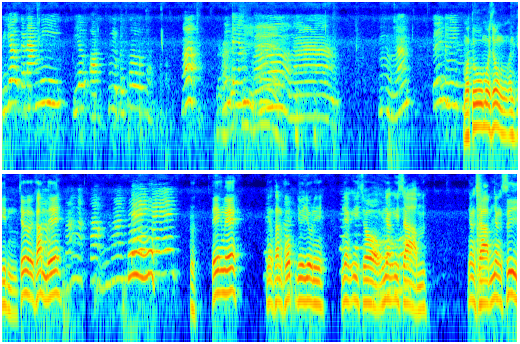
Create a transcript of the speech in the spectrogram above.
Bây giờ cái nắng đi Bây giờ à tôi được cái thơ rồi Hả Mình cái nắng À nà Ừ nắng mà tu mua sung ăn kín chơi khăm đi tiếng đi nhận thành khốp vui vui nè. ยังอีสองยังอีสามยังสามยังสี่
